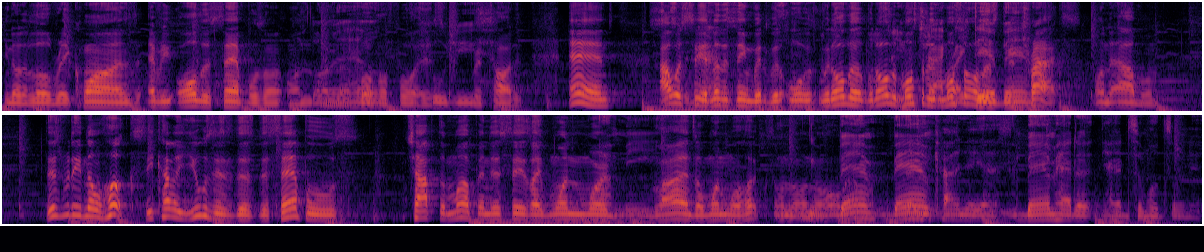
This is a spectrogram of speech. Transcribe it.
you know the little Raekwons, every all the samples on on, on the four four four is Fugees. retarded. And I would say another thing with with all, with all the with all the most of the most right of all there, the, the tracks on the album. There's really no hooks. He kind of uses the the samples, chop them up, and just says like one more I mean- lines or one more hooks on the, on the whole. Bam, album. Bam, Kanye, yes. Bam had a had some hooks on it.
